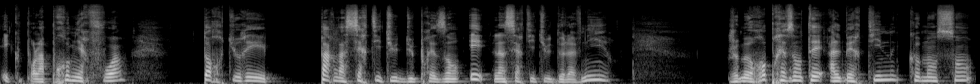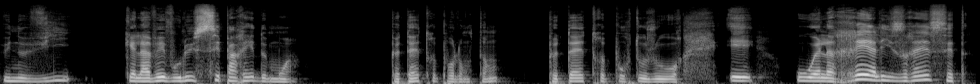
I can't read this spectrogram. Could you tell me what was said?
et que pour la première fois, torturé par la certitude du présent et l'incertitude de l'avenir, je me représentais Albertine commençant une vie qu'elle avait voulu séparer de moi, peut-être pour longtemps, peut-être pour toujours, et où elle réaliserait cet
